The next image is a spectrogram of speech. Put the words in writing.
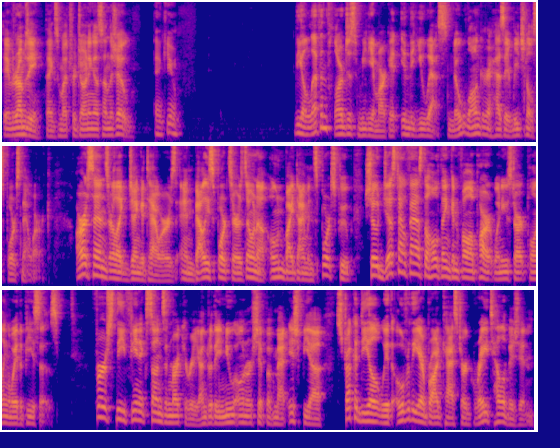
David Rumsey, thanks so much for joining us on the show. Thank you. The 11th largest media market in the US no longer has a regional sports network. RSNs are like Jenga towers, and Bally Sports Arizona, owned by Diamond Sports Group, showed just how fast the whole thing can fall apart when you start pulling away the pieces. First, the Phoenix Suns and Mercury, under the new ownership of Matt Ishbia, struck a deal with over the air broadcaster Gray Television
